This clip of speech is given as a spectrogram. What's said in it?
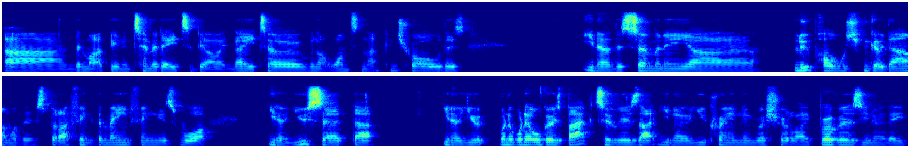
Uh, they might have been intimidated by NATO. We're not wanting that control. There's, you know, there's so many uh, loopholes you can go down with this. But I think the main thing is what, you know, you said that you know, you when it, what it all goes back to is that you know Ukraine and Russia are like brothers. You know, they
